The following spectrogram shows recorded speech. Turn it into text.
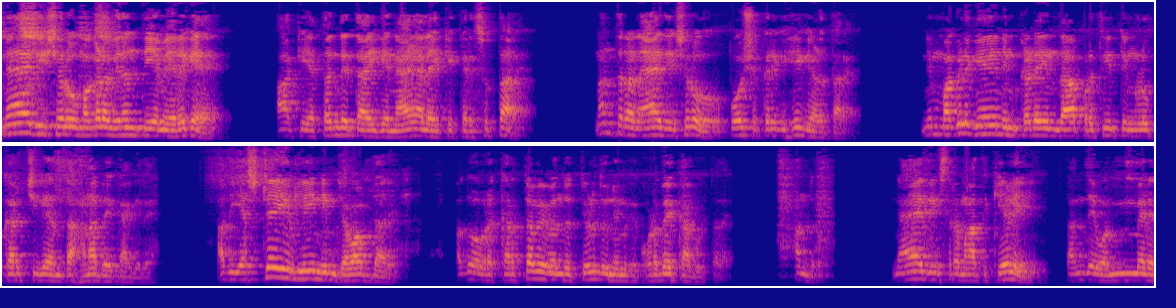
ನ್ಯಾಯಾಧೀಶರು ಮಗಳ ವಿನಂತಿಯ ಮೇರೆಗೆ ಆಕೆಯ ತಂದೆ ತಾಯಿಗೆ ನ್ಯಾಯಾಲಯಕ್ಕೆ ಕರೆಸುತ್ತಾರೆ. ನಂತರ ನ್ಯಾಯಾಧೀಶರು ಪೋಷಕರಿಗೆ ಹೀಗೆ ಹೇಳ್ತಾರೆ ನಿಮ್ಮ ಮಗಳಿಗೆ ನಿಮ್ಮ ಕಡೆಯಿಂದ ಪ್ರತಿ ತಿಂಗಳು ಖರ್ಚಿಗೆ ಅಂತ ಹಣ ಬೇಕಾಗಿದೆ. ಅದು ಎಷ್ಟೇ ಇರಲಿ ನಿಮ್ಮ ಜವಾಬ್ದಾರಿ. ಅದು ಅವರ ಕರ್ತವ್ಯವೆಂದು ತಿಳಿದು ನಿಮಗೆ ಕೊಡಬೇಕಾಗುತ್ತದೆ, ಅಂದರು. ನ್ಯಾಯಾಧೀಶರ ಮಾತು ಕೇಳಿ ತಂದೆ ಒಮ್ಮೆಲೆ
